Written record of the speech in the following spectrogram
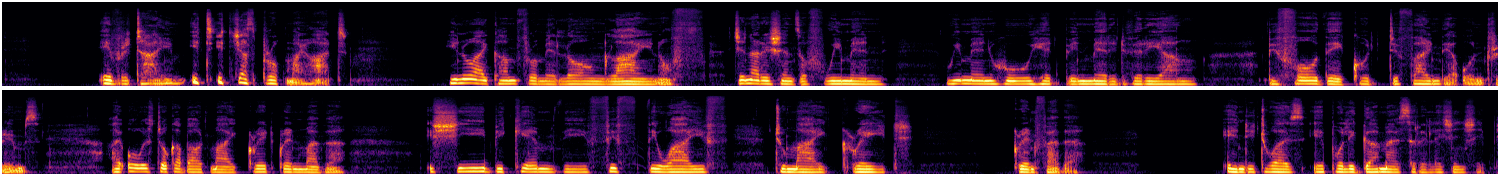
every time. It, it just broke my heart. You know, I come from a long line of generations of women, women who had been married very young before they could define their own dreams. I always talk about my great grandmother. She became the fifth wife to my great grandfather, and it was a polygamous relationship.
